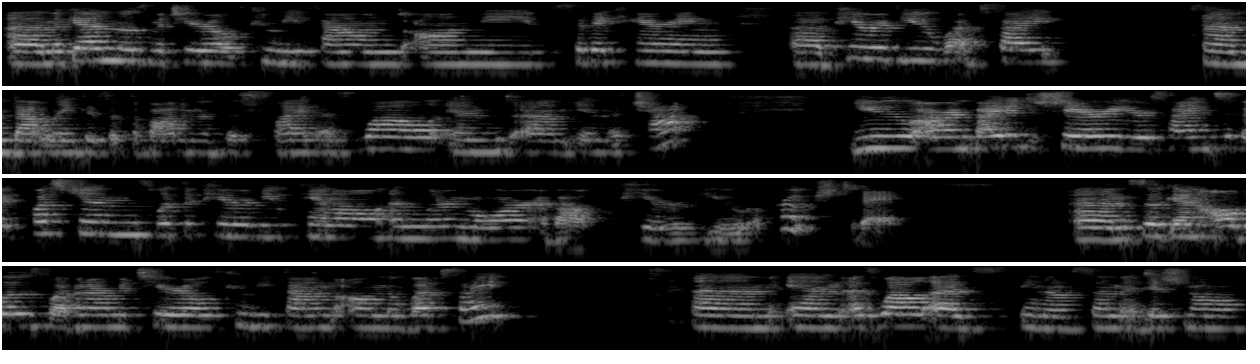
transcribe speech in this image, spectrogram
Um, again, those materials can be found on the Pacific Herring uh, peer review website. Um, that link is at the bottom of this slide as well and um, in the chat. You are invited to share your scientific questions with the peer review panel and learn more about the peer review approach today. Um, so again, all those webinar materials can be found on the website um, and as well as you know some additional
